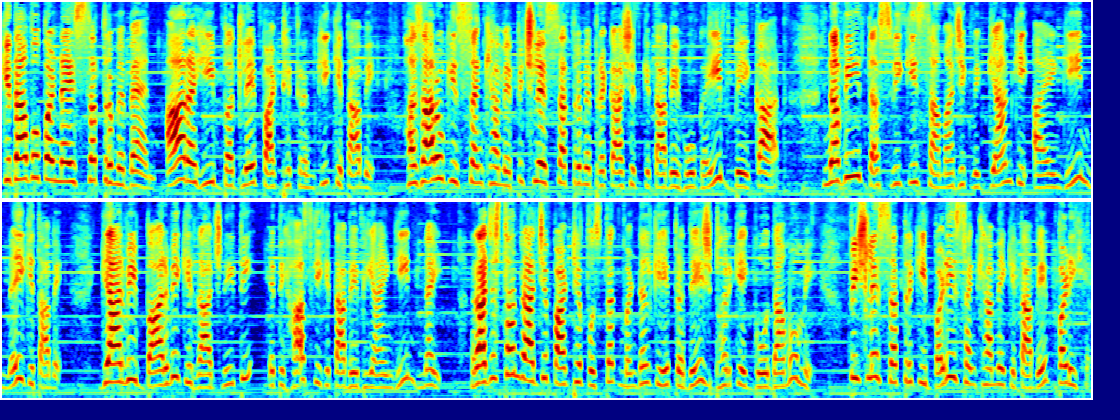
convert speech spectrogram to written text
किताबों पर नए सत्र में बैन, आ रही बदले पाठ्यक्रम की किताबें। हज़ारों की संख्या में पिछले सत्र में प्रकाशित किताबें हो गई बेकार। नवी, दसवीं की सामाजिक विज्ञान की आएँगी नई किताबें। ग्यारहवीं, बारहवीं की राजनीति, इतिहास की किताबें भी आएँगी नई। राजस्थान राज्य पाठ्य पुस्तक मंडल के प्रदेश भर के गोदामों में पिछले सत्र की बड़ी संख्या में किताबें पड़ी है,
